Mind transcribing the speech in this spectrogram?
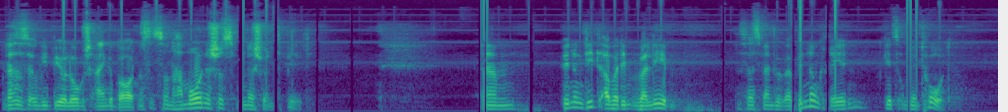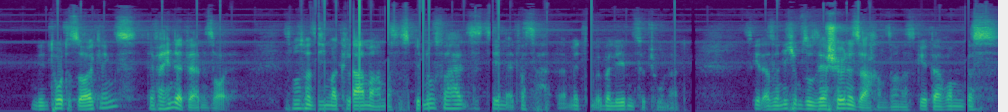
Und das ist irgendwie biologisch eingebaut. Und das ist so ein harmonisches, wunderschönes Bild. Ähm, Bindung dient aber dem Überleben. Das heißt, wenn wir über Bindung reden, geht es um den Tod. Um den Tod des Säuglings, der verhindert werden soll. Das muss man sich immer klar machen, dass das Bindungsverhaltenssystem etwas mit dem Überleben zu tun hat. Es geht also nicht um so sehr schöne Sachen, sondern es geht darum, dass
